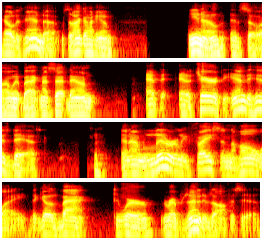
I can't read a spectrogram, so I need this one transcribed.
held his hand up and said, I got him, you know. And so I went back and I sat down at the at a chair at the end of his desk and I'm literally facing the hallway that goes back to where the representative's office is.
